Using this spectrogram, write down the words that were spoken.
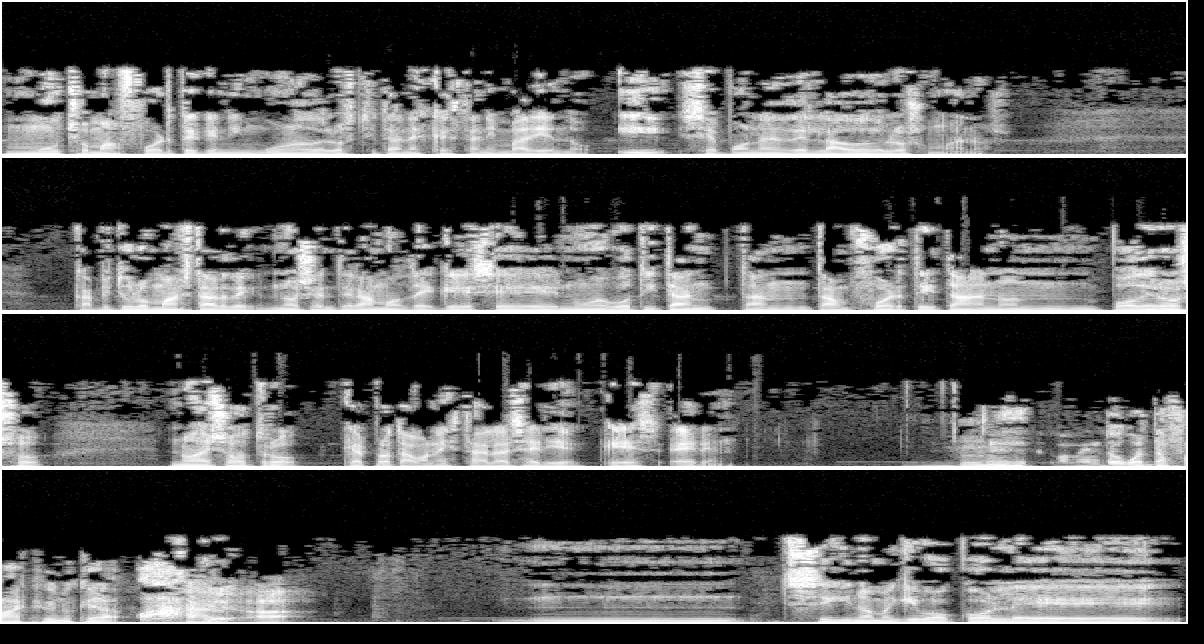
mucho más fuerte que ninguno de los titanes que están invadiendo y se pone del lado de los humanos. Capítulo más tarde nos enteramos de que ese nuevo titán tan tan fuerte y tan mm, poderoso no es otro que el protagonista de la serie, que es Eren. En ese momento, what the fuck, uno queda... ¡ah! Claro. Ah, Mm, si no me equivoco, le...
